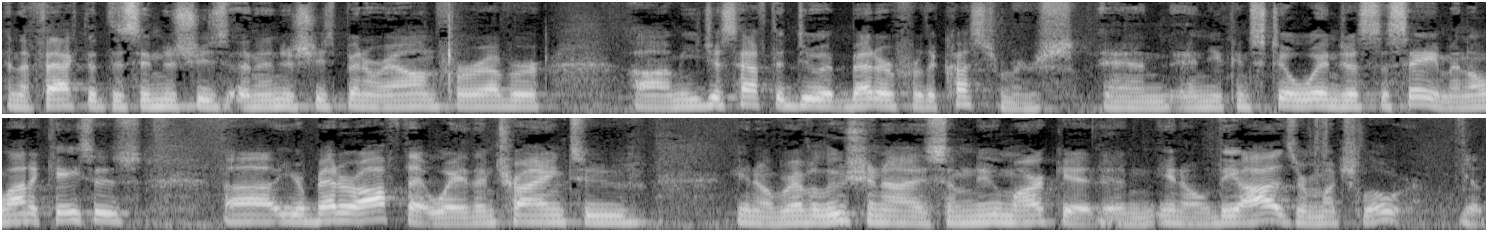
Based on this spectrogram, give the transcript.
and the fact that this industry's an industry's been around forever. Um, you just have to do it better for the customers, and, and you can still win just the same. In a lot of cases, uh, you're better off that way than trying to you know, revolutionize some new market, and you know, the odds are much lower. Yep,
